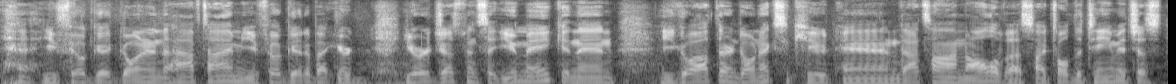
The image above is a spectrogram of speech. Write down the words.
you feel good going into halftime. You feel good about your your adjustments that you make, and then you go out there and don't execute, and that's on all of us. I told the team it's just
